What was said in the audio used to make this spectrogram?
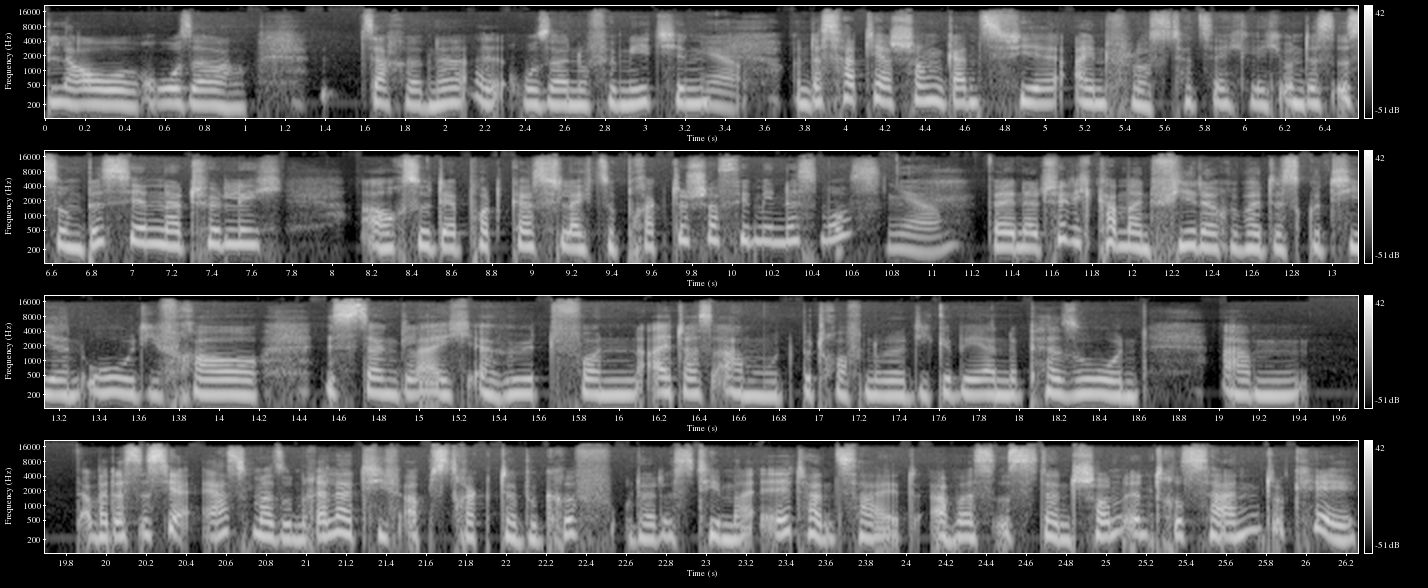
blau-rosa Sache, ne? Rosa nur für Mädchen. Ja. Und das hat ja schon ganz viel Einfluss tatsächlich. Und das ist so ein bisschen natürlich auch so der Podcast vielleicht so praktischer Feminismus. Ja. Weil natürlich kann man viel darüber diskutieren. Oh, die Frau ist dann gleich erhöht von Altersarmut betroffen oder die gebärende Person. Ähm, aber das ist ja erstmal so ein relativ abstrakter Begriff oder das Thema Elternzeit. Aber es ist dann schon interessant, okay,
